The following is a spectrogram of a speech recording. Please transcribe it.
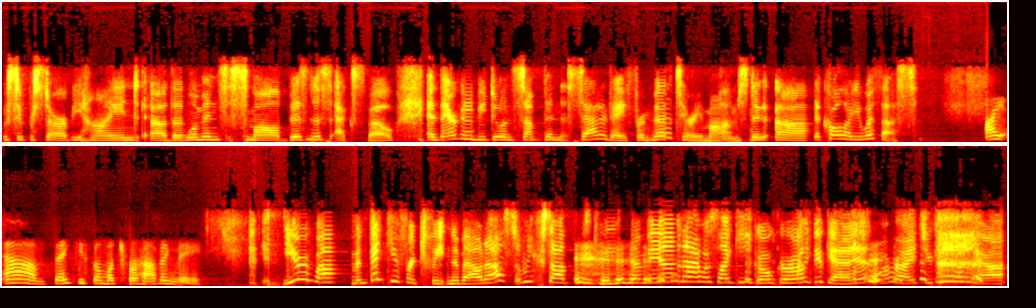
superstar behind uh, the Women's Small Business Expo. And they're going to be doing something this Saturday for military moms. Uh, Nicole, are you with us? I am. Thank you so much for having me. You're welcome, and thank you for tweeting about us. We saw this tweet come in, and I was like, "You go, girl. You get it. All right, you can come back."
